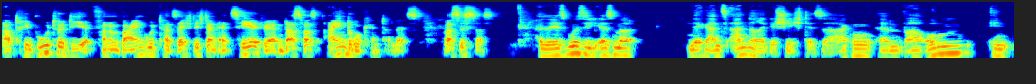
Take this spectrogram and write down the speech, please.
Attribute, die von einem Weingut tatsächlich dann erzählt werden, das, was Eindruck hinterlässt. Was ist das? Also jetzt muss ich erstmal eine ganz andere Geschichte sagen, ähm, warum in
